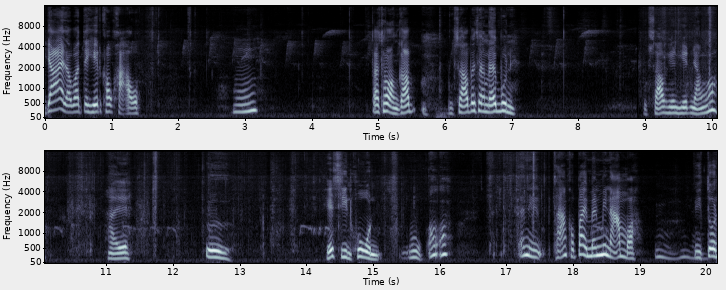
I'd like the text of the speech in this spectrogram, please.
ๆยายแล้วว่าจะเฮ็ดขาวๆหืมตาทองครับลูกสาวไปทางไหนบุญลูกสาวเห็นเห็ดหยังเนาะให้เออเฮ็ดซีนโคนลูกเอ้าเอ้าอันนี้ทางเขาไปมันมีน้ำบ่อืมนี่ต้น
